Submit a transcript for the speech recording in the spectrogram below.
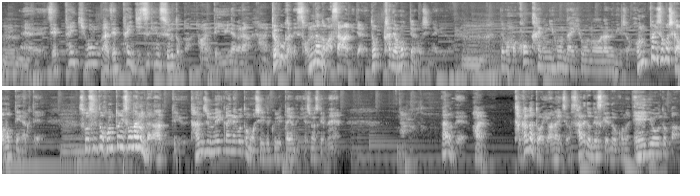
うん。えー絶対基本、あ、絶対実現するとかはいって言いながら、はい。どこかでそんなのはさ、みたいな、どっかで思ってるのかもしれないけど、うん。でもまあ今回の日本代表のラグビーの人は本当にそこしか思っていなくて、うんそうすると本当にそうなるんだなっていう単純明快なことも教えてくれたような気がしますけどね。なるなので、ほど。はい。たかがとは言わないですよ。されどですけど、この営業とか、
